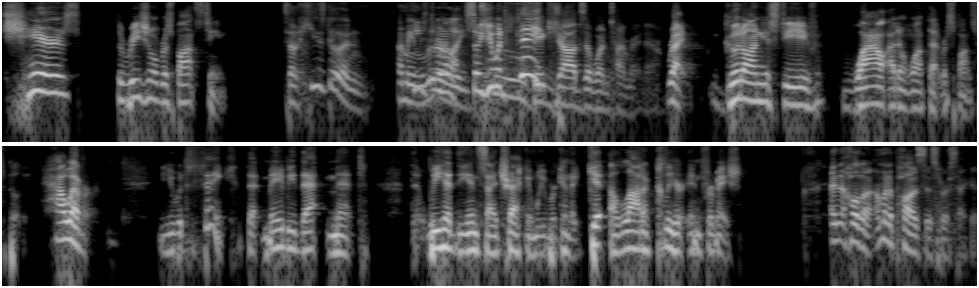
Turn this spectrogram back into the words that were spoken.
chairs the regional response team so he's doing I mean, He's literally. So you would think big jobs at one time right now. Right. Good on you, Steve. Wow, I don't want that responsibility. However, you would think that maybe that meant that we had the inside track and we were going to get a lot of clear information. And hold on, I'm going to pause this for a second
